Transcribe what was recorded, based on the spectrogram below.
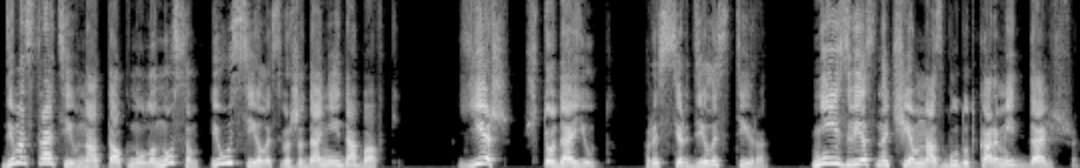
демонстративно оттолкнула носом и уселась в ожидании добавки. «Ешь, что дают!» – рассердилась Тира. «Неизвестно, чем нас будут кормить дальше».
